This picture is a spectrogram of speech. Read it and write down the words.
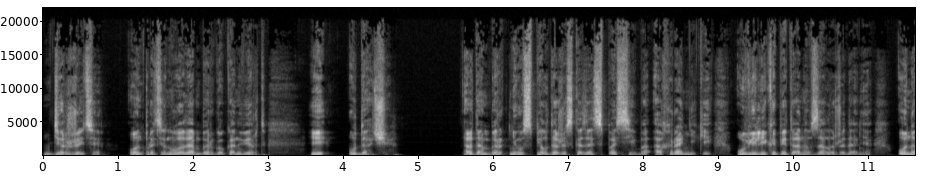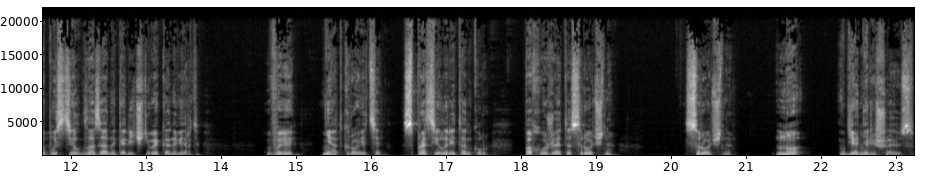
Держите». Он протянул Адамбергу конверт. «И удачи». Адамберг не успел даже сказать спасибо. Охранники увели капитана в зал ожидания. Он опустил глаза на коричневый конверт. «Вы не откроете?» — спросил Ританкур. «Похоже, это срочно». «Срочно. Но я не решаюсь».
